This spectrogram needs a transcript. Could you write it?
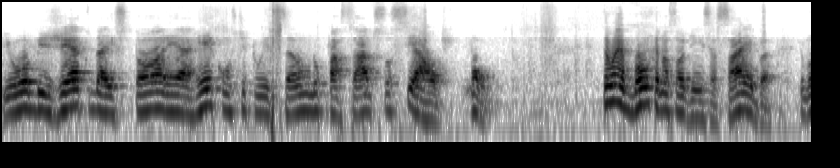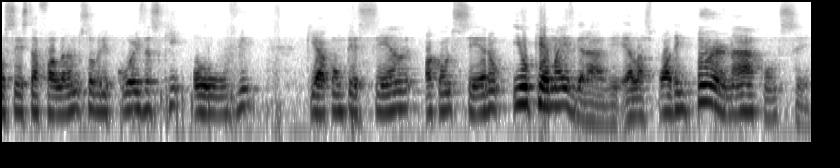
E o objeto da história é a reconstituição do passado social. Bom, então é bom que a nossa audiência saiba que você está falando sobre coisas que houve, que aconteceram, aconteceram e o que é mais grave, elas podem tornar a acontecer.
